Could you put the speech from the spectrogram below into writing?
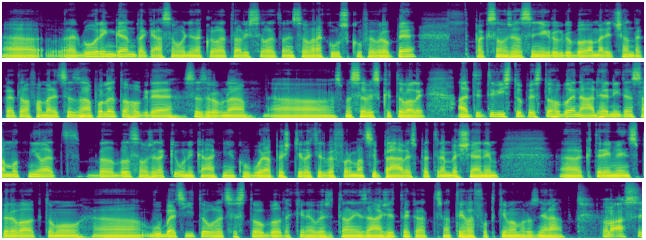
uh, Red Bull Ringem, tak já jsem hodně takhle letal, když se letal něco v Rakousku, v Evropě pak samozřejmě asi někdo, kdo byl Američan, tak letěl v Americe, zná podle toho, kde se zrovna uh, jsme se vyskytovali. Ale ty, ty výstupy z toho byly nádherný, ten samotný let byl, byl samozřejmě taky unikátní, jako v Budapešti letět ve formaci právě s Petrem Bešénem, uh, který mě inspiroval k tomu uh, vůbec jít touhle cestou, byl taky neuvěřitelný zážitek a třeba tyhle fotky mám hrozně rád. Ono asi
